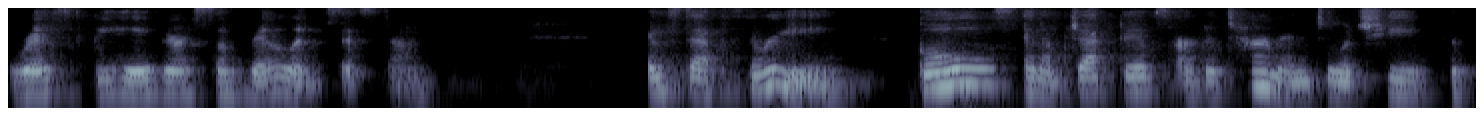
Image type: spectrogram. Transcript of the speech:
Risk Behavior Surveillance System. In step three, goals and objectives are determined to achieve the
